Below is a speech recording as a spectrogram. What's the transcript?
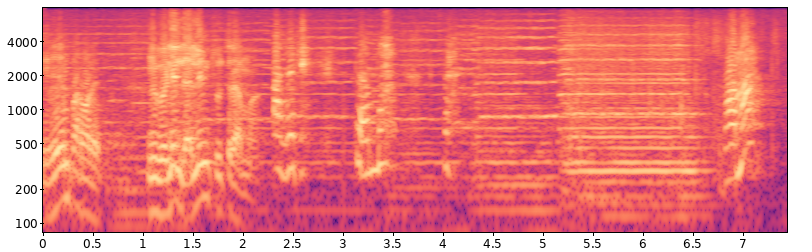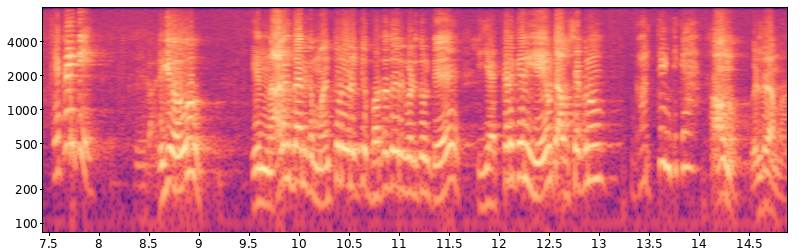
ఏం పర్వాలేదు. నువ్వు వెళ్ళి లల్లిని చూసిరామ్మా. అలాగే. రమ్మా. రామా ఎక్కడికి? అడిగావు. ఈ నాలుగు దానికి మంచి రోజులు వచ్చి భర్త దగ్గరికి వెళుతుంటే ఎక్కడికైనా ఏమిటి అవసరం భర్త ఇంటికా అవును వెళ్ళిరామ్మా.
